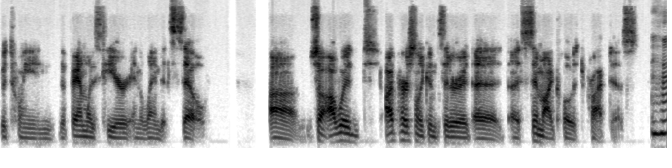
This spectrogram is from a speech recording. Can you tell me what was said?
between the families here and the land itself. Um, so i would i personally consider it a, a semi-closed practice. Hmm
